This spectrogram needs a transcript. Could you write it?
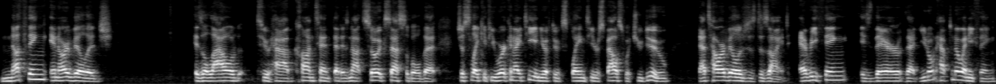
Nothing in our village is allowed to have content that is not so accessible that just like if you work in IT and you have to explain to your spouse what you do, that's how our village is designed. Everything is there that you don't have to know anything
